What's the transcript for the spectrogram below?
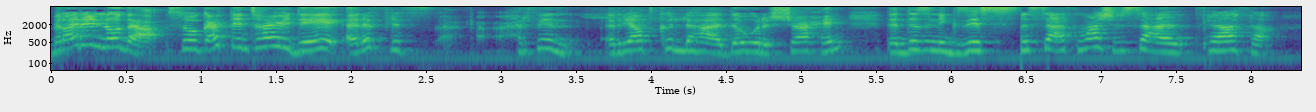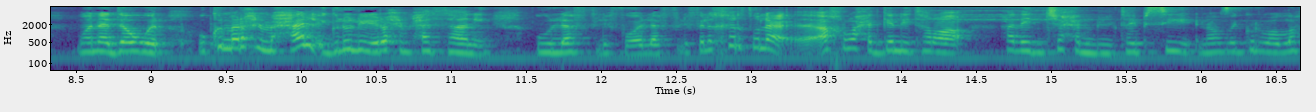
but I didn't know that. So قعدت entire day ألفلف حرفيا الرياض كلها أدور الشاحن that doesn't exist. من الساعة 12 للساعة 3 وأنا أدور. وكل ما أروح المحل يقولوا لي روح محل ثاني. ولفلف في الأخير طلع آخر واحد قال لي ترى هذا ينشحن بالتايب سي. أنا was like قول والله.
